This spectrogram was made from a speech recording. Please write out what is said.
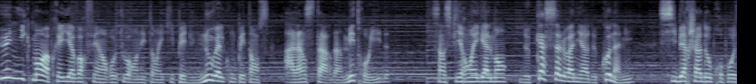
uniquement après y avoir fait un retour en étant équipé d'une nouvelle compétence à l'instar d'un Metroid. S'inspirant également de Castlevania de Konami, Cyber Shadow propose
